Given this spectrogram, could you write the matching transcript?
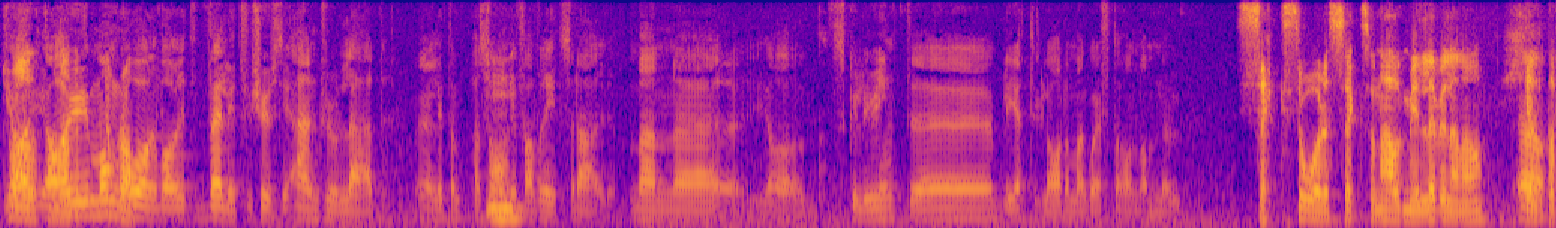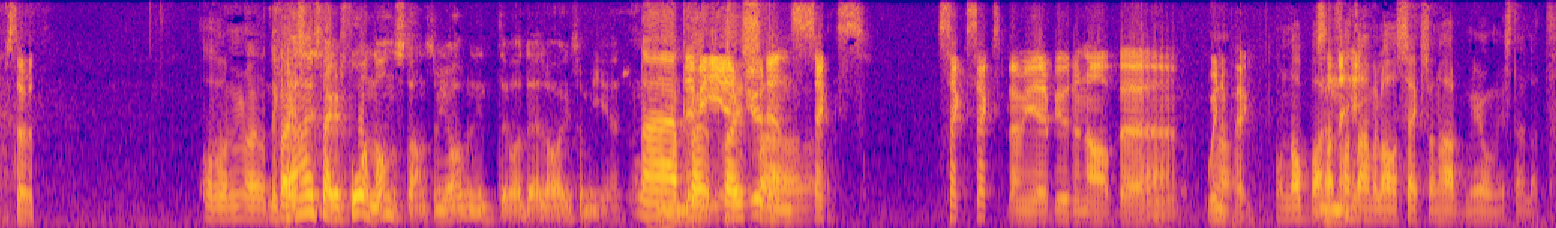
Jag, jag, jag har ju i många år varit väldigt förtjust i Andrew Ladd en liten personlig mm. favorit sådär. Men eh, jag skulle ju inte bli jätteglad om man går efter honom nu. Sex år, sex och en halv mille vill han ha. Helt ja. absurt. Och, och, det kan han ju säkert få någonstans, men jag vill inte vara det laget som ger. Nej, blev erbjuden 6-6 blev han erbjuden av uh, Winnipeg. Ja, och nobbade för att han vill ha 6,5 miljoner istället.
